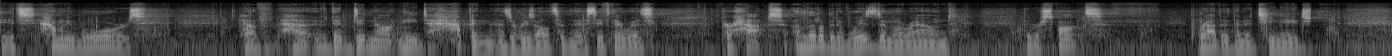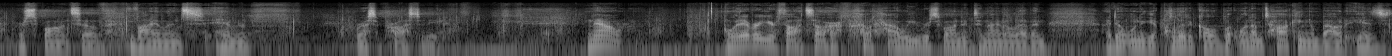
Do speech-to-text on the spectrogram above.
it's how many wars have, have, that did not need to happen as a result of this. If there was perhaps a little bit of wisdom around the response, rather than a teenage response of violence and reciprocity. Now, whatever your thoughts are about how we responded to 9 11, I don't want to get political, but what I'm talking about is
